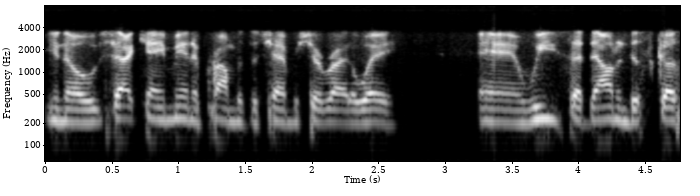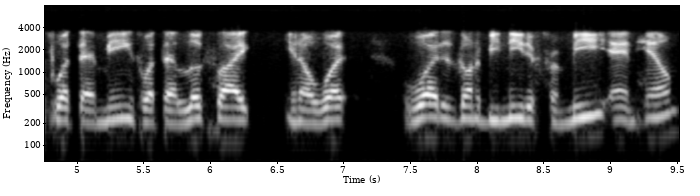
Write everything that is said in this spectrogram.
You know, Shaq came in and promised the championship right away, and we sat down and discussed what that means, what that looks like. You know, what what is going to be needed from me and him.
